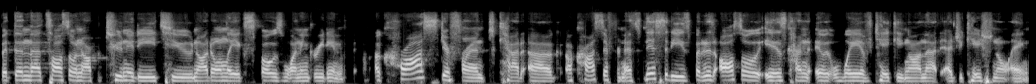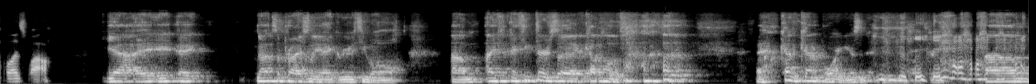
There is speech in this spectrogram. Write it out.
but then that's also an opportunity to not only expose one ingredient across different cat uh, across different ethnicities, but it also is kind of a way of taking on that educational angle as well. Yeah, I, I, not surprisingly, I agree with you all. Um, I, I, think there's a couple of kind of kind of boring, isn't it? um,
